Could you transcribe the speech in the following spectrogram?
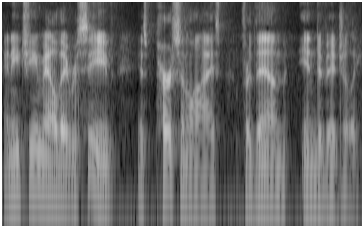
and each email they receive is personalized for them individually.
